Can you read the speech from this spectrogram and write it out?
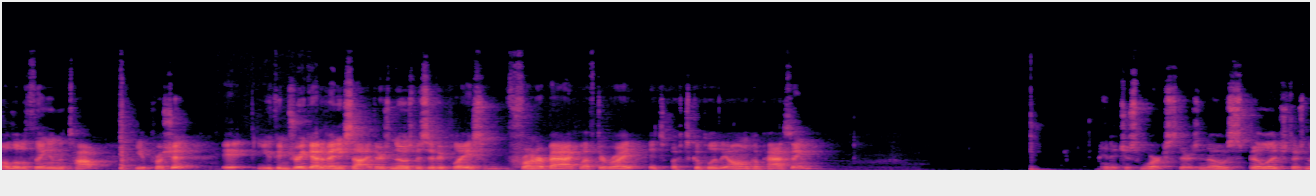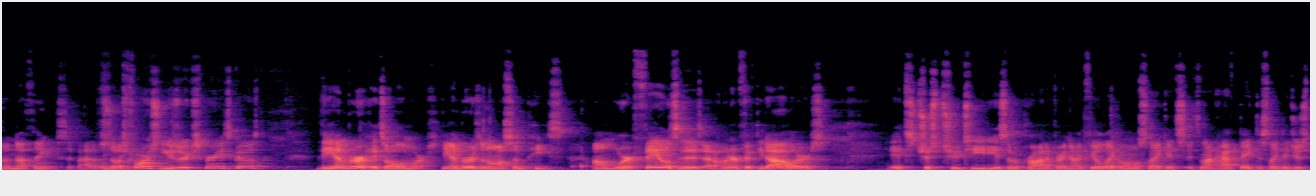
a little thing in the top. You push it, it, you can drink out of any side. There's no specific place, front or back, left or right. It's, it's completely all-encompassing and it just works. There's no spillage, there's no nothing. So as far as user experience goes, the Ember hits all the marks. The Ember is an awesome piece. Um, where it fails is at $150. It's just too tedious of a product right now. I feel like almost like it's it's not half baked. It's like they just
